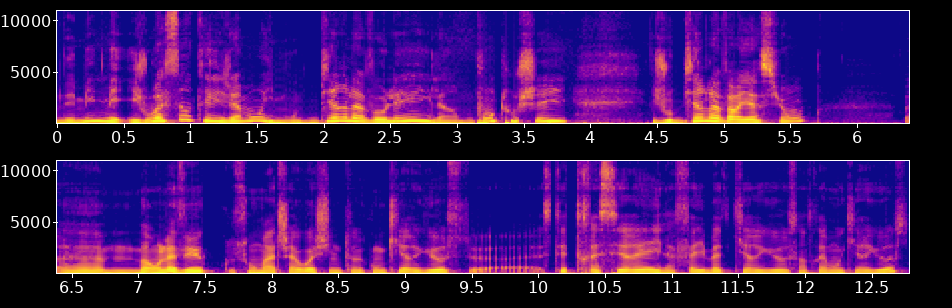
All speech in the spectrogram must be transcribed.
mines, mais il joue assez intelligemment. Il monte bien la volée, il a un bon toucher, joue bien la variation. Euh, bah on l'a vu, son match à Washington contre Kyrgios, c'était très serré. Il a failli battre Kyrgios, un très bon Kyrgios.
